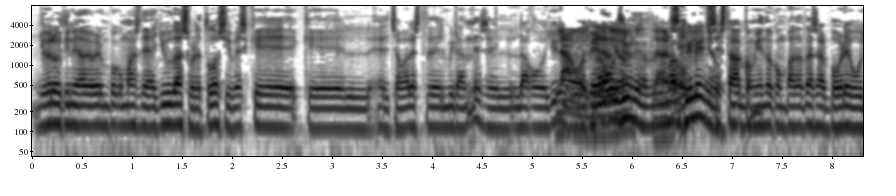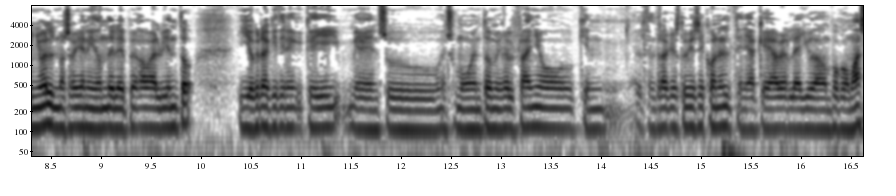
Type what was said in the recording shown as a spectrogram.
yo creo que tiene que haber un poco más de ayuda, sobre todo si ves que, que el, el chaval este del Mirandés, el Lago Junior, Lago lo que era, Lago Junior, claro. se, estaba comiendo con patatas al pobre Buñuel, no sabía ni dónde le pegaba el viento, y yo creo que tiene que ir en su, en su momento Miguel Flaño, quien el central que estuviese con él, tenía que haberle ayudado un poco más.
